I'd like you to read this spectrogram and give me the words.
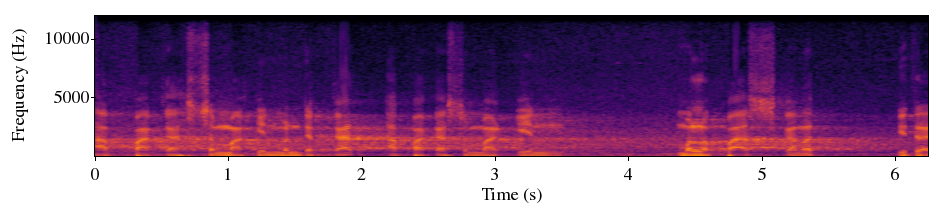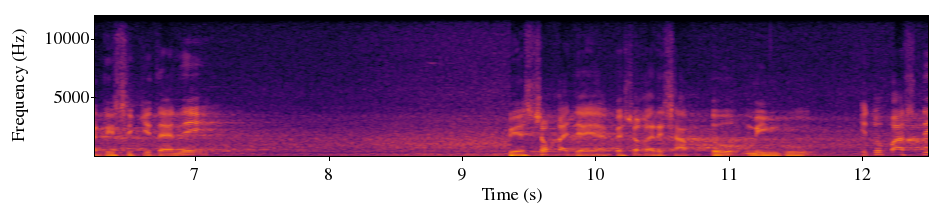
Apakah semakin mendekat? Apakah semakin melepas? Karena di tradisi kita ini besok aja ya besok hari Sabtu Minggu itu pasti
